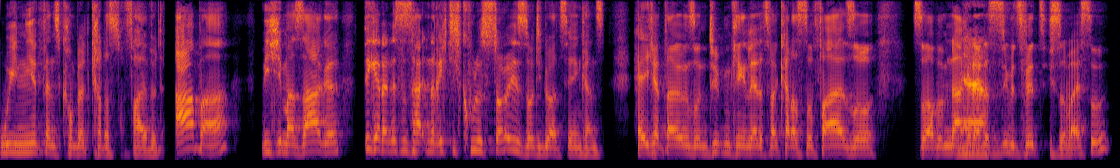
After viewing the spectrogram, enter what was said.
ruiniert, wenn es komplett katastrophal wird. Aber, wie ich immer sage, Digga, dann ist es halt eine richtig coole Story, so, die du erzählen kannst. Hey, ich habe da so einen Typen kennengelernt, das war katastrophal, so, so, aber im Nachhinein ja. ist es übelst witzig, so, weißt du?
